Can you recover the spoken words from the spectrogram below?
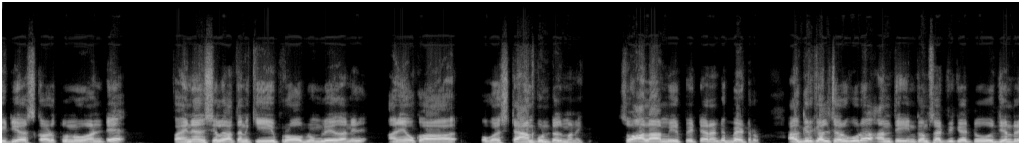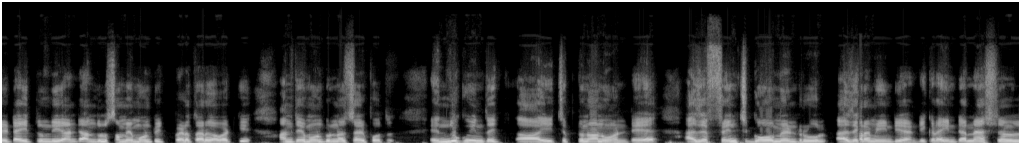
ఐటీఆర్స్ కడుతున్నావు అంటే ఫైనాన్షియల్గా అతనికి ఏ ప్రాబ్లం లేదని అనే ఒక ఒక స్టాంప్ ఉంటుంది మనకి. సో అలా మీరు పెట్టారంటే బెటర్. అగ్రికల్చర్ కూడా అంతే ఇన్కమ్ సర్టిఫికేట్ జనరేట్ అవుతుంది అంటే అందులో సమ్ అమౌంట్ పెడతారు కాబట్టి అంత అమౌంట్ ఉన్నది సరిపోతుంది. ఎందుకు ఇంత చెప్తున్నాను అంటే as a French government rule as ఎక్కడ ఏంటి అంటే ఇక్కడ ఇంటర్నేషనల్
